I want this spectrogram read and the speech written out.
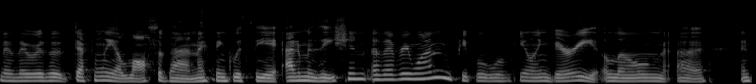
no, there was a definitely a loss of that, and I think with the atomization of everyone, people were feeling very alone uh, and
